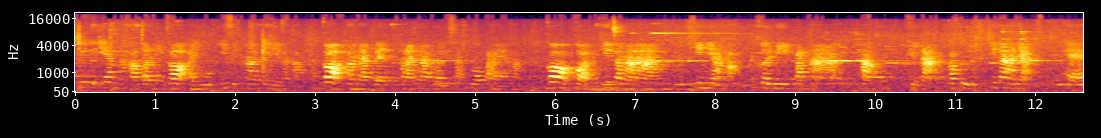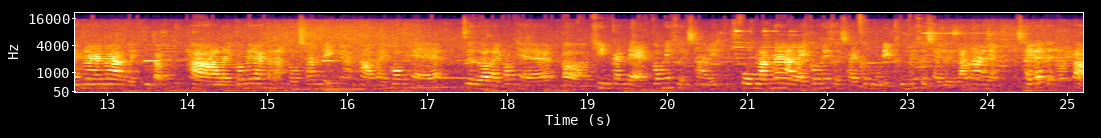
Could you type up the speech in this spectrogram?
ชื่อเอี้ยงนะคะ ตอนนี้ก็อายุ 25 ปีนะคะ ก็ทำงานเป็นพนักงานบริษัททั่วไปอะค่ะก็ก่อนที่จะมาที่เนี่ยค่ะ เคยมีปัญหาทางผิวหนังก็คือที่หน้าเนี่ยแพ้ง่ายมากเลยคือแบบทาอะไรก็ไม่ได้ขนาดโลชั่นเด็กเนี่ยทาไปก็แพ้ เจออะไรก็แพ้ครีมกันแดดก็ไม่เคยใช้โฟมล้างหน้าอะไรก็ไม่เคยใช้สบู่เด็กคือไม่เคยใช้เลยล้างหน้าเนี่ยใช้ได้แต่น้ำเปล่า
